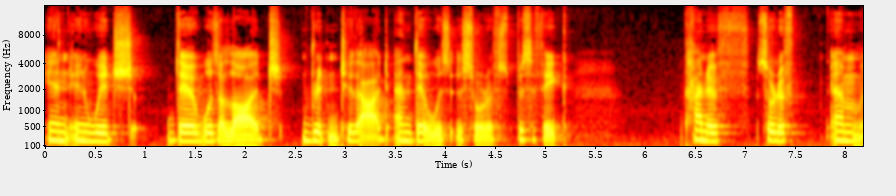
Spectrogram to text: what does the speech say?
in in which there was a lot written to that and there was a sort of specific kind of sort of um,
